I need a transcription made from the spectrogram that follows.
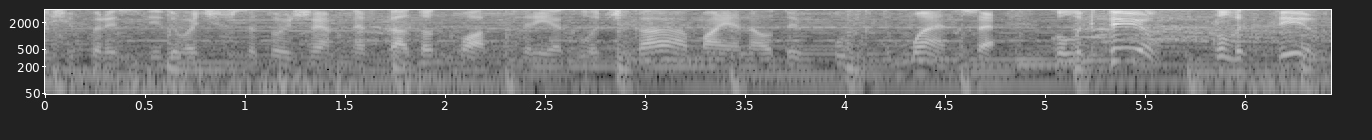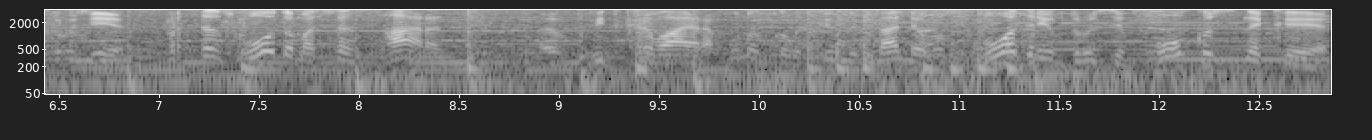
Найближчий переслідувач все той же ФК Донбас Андрія Клочка має на один пункт менше. Колектив, колектив, друзі, про це згодом, адже зараз е, відкриває рахунок колективних далі господарів, друзі, фокусники.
